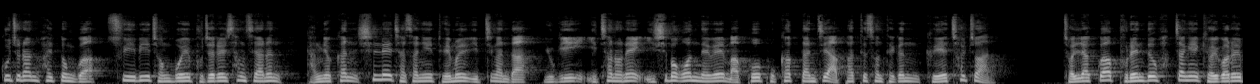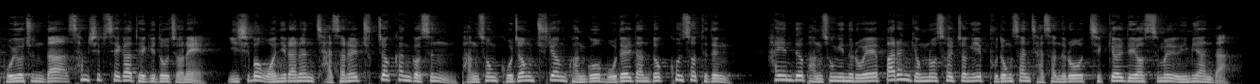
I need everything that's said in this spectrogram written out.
꾸준한 활동과 수입이 정보의 부재를 상쇄하는 강력한 신뢰 자산이 됨을 입증한다. 6위 2천원에 20억 원 내외 마포 복합단지 아파트 선택은 그의 철저한 전략과 브랜드 확장의 결과를 보여준다. 30세가 되기도 전에 20억 원이라는 자산을 축적한 것은 방송 고정 출연 광고 모델 단독 콘서트 등 하이엔드 방송인으로의 빠른 경로 설정이 부동산 자산으로 직결되었음을 의미한다.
